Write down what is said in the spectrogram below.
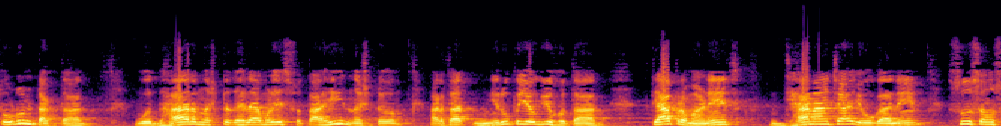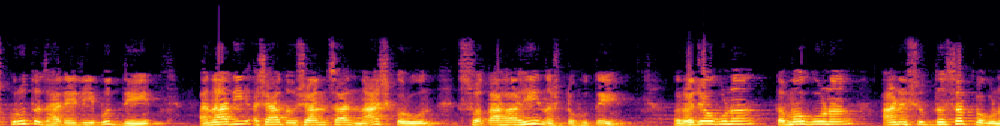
तोडून टाकतात व धार नष्ट झाल्यामुळे स्वतःही नष्ट अर्थात निरुपयोगी होतात. त्याप्रमाणेच ध्यानाच्या योगाने सुसंस्कृत झालेली बुद्धी अनादी अशा दोषांचा नाश करून स्वतःही नष्ट होते. रजोगुण तमोगुण आणि शुद्ध सत्वगुण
